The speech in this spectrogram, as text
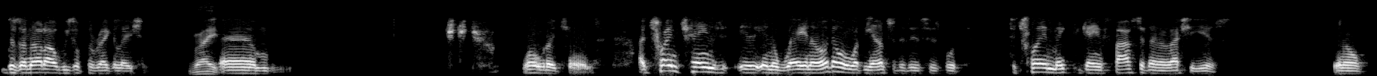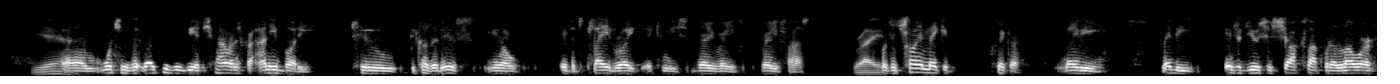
because they're not always up to regulation, right? Um, what would I change? I try and change in a way, and I don't know what the answer to this is, but to try and make the game faster than it actually is. You know, yeah, um, which is like it would be a challenge for anybody to because it is you know if it's played right, it can be very very very fast. Right. But to try and make it quicker, maybe maybe introduce a shot clock with a lower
